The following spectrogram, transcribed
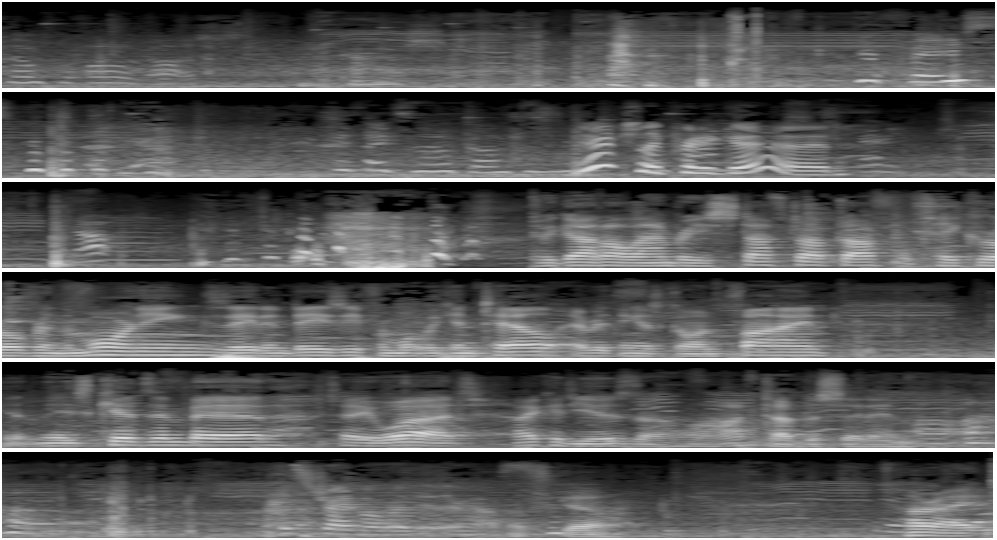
so cool. Oh gosh. Gosh. Your face. it's like so comfortable. You're actually pretty good. We got all Ambree's stuff dropped off. We'll take her over in the morning. Zade and Daisy, from what we can tell, everything is going fine. Getting these kids in bed. Tell you what, I could use the hot tub to sit in. Uh-huh. Let's drive over to the other house. Let's go. All right,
